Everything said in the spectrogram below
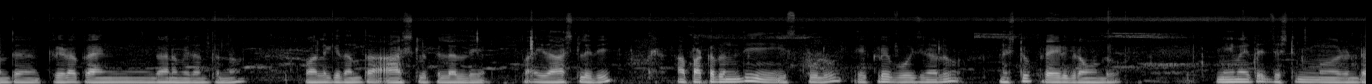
అంతా క్రీడా ప్రాంగణం ఇదంతా వాళ్ళకి ఇదంతా హాస్టల్ పిల్లలది. ఇది హాస్టల్ ఇది. ఆ పక్కదున్నది ఈ స్కూలు. ఇక్కడే భోజనాలు. Next prayer ground. మేమైతే జస్ట్ మేము అంటే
